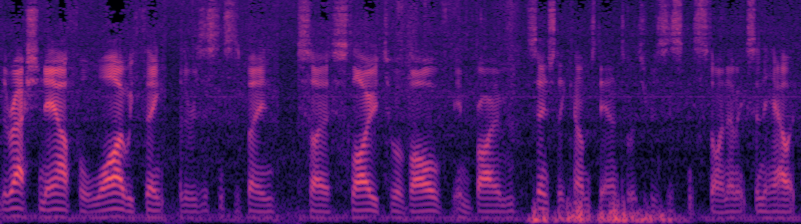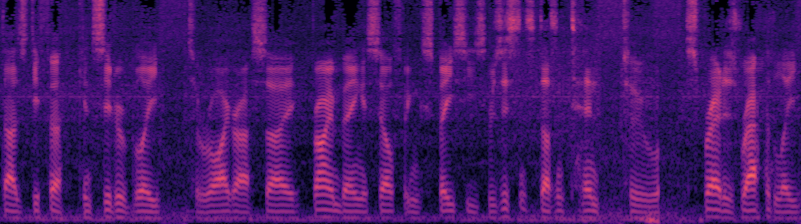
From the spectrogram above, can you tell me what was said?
the rationale for why we think the resistance has been so slow to evolve in brome essentially comes down to its resistance dynamics and how it does differ considerably to ryegrass. So, brome being a selfing species, resistance doesn't tend to spread as rapidly.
